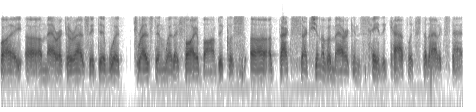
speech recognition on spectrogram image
by uh, America, as they did with Dresden, where they firebombed it, because uh, that section of Americans hated Catholics to that extent.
